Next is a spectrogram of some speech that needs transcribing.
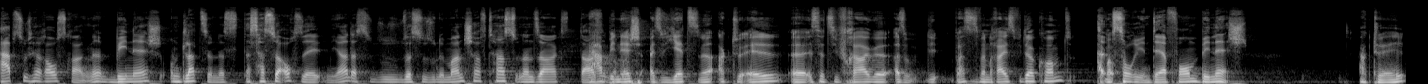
absolut herausragen, ne? Benesch und Glatzel. Und das, das hast du auch selten, ja, dass du, dass du so eine Mannschaft hast und dann sagst, da Ja, Benesch, also jetzt, ne, aktuell äh, ist jetzt die Frage, also die, was ist, wenn Reis wiederkommt? Also, sorry, in der Form Benesch. Aktuell?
